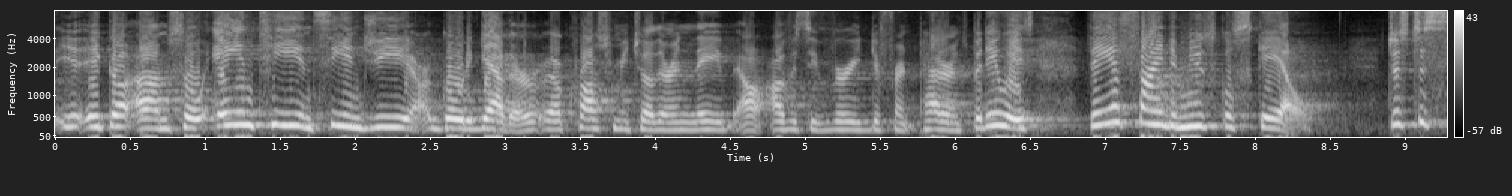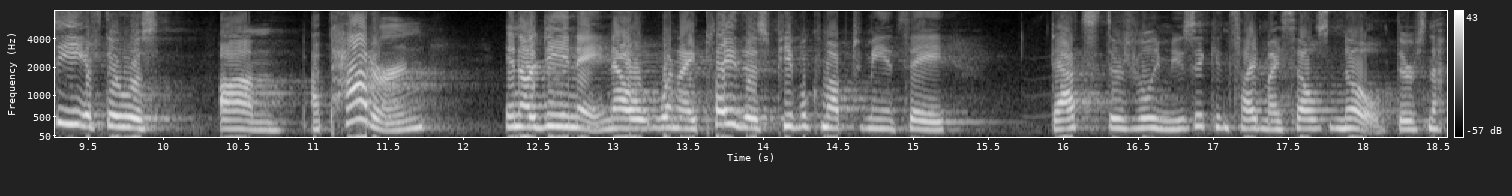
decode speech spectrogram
it, it go, um, so A and T and C and G are, go together across from each other, and they are obviously very different patterns. But, anyways, they assigned a musical scale just to see if there was um, a pattern in our DNA. Now, when I play this, people come up to me and say, that's, there's really music inside my cells? No, there's not.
